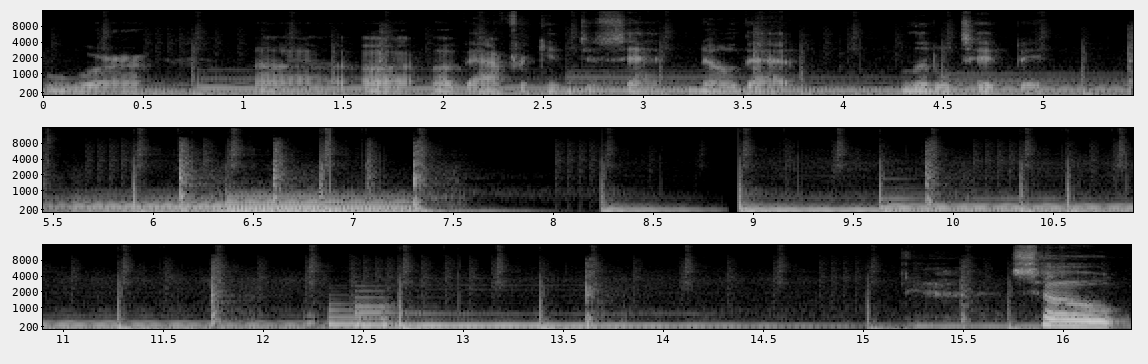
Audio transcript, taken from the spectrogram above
who are uh, uh, of African descent know that little tidbit. So,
